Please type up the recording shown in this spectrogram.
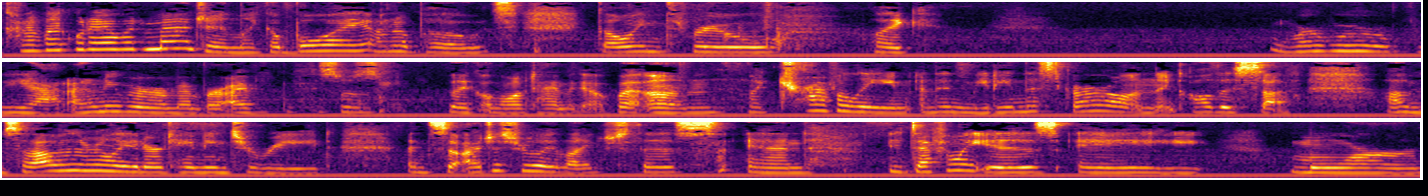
kind of like what I would imagine, like a boy on a boat going through, like, where were we at? I don't even remember. I this was like a long time ago, but um, like traveling and then meeting this girl and like all this stuff. Um, so that was really entertaining to read, and so I just really liked this, and it definitely is a more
